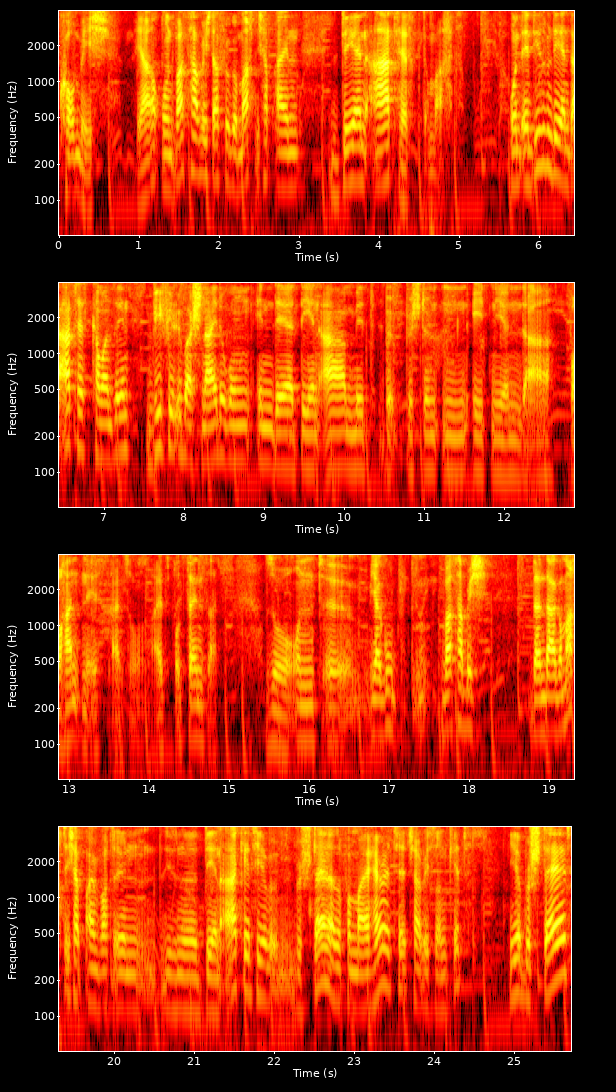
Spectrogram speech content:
komme ich? Ja, und was habe ich dafür gemacht? Ich habe einen DNA-Test gemacht. Und in diesem DNA-Test kann man sehen, wie viel Überschneidung in der DNA mit be bestimmten Ethnien da vorhanden ist, also als Prozentsatz. So, und äh, ja gut, was habe ich dann da gemacht? Ich habe einfach den, diesen DNA-Kit hier bestellt, also von MyHeritage habe ich so ein Kit hier bestellt.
